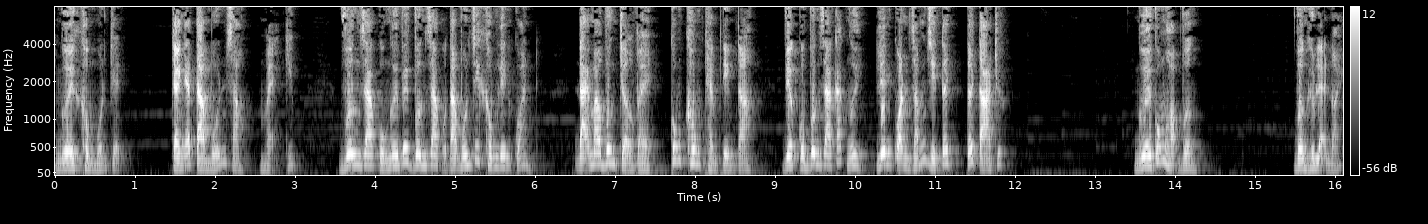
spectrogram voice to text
Ngươi không muốn chết. Chẳng nhẽ ta muốn sao? Mẹ kiếp. Vương gia của ngươi với vương gia của ta vốn dĩ không liên quan. Đại ma vương trở về cũng không thèm tìm ta. Việc của vương gia các ngươi liên quan dám gì tới tới ta chứ? Ngươi cũng họ vương. Vương Hưu Lệ nói.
